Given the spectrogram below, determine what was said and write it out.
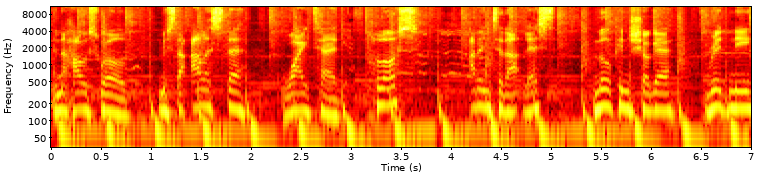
in the house world, Mr. Alistair Whitehead. Plus, adding to that list, Milk and Sugar, Ridney,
